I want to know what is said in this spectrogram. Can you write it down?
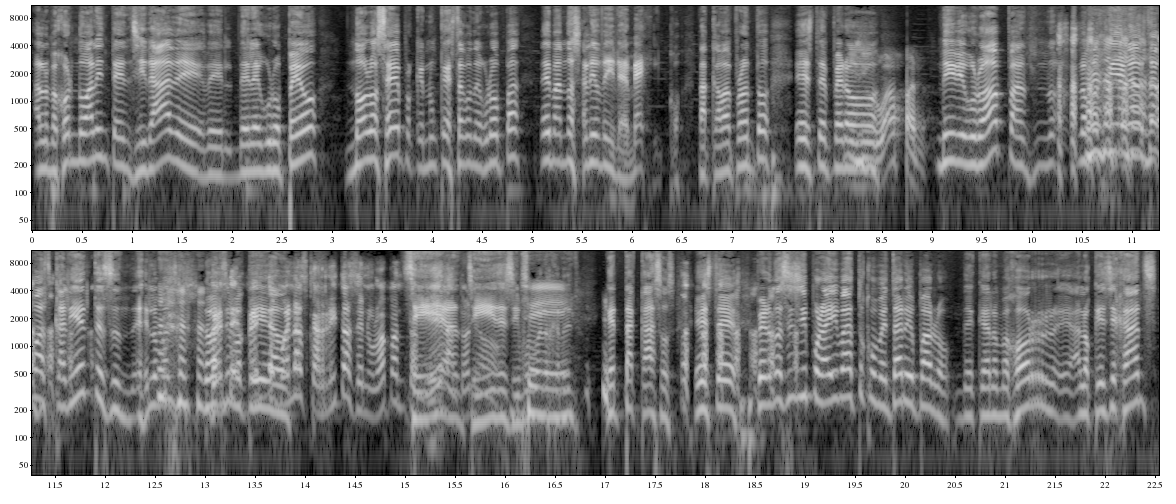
a lo mejor no a la intensidad de- de- del europeo, no lo sé porque nunca he estado en Europa, además no he salido ni de México, para acabar pronto, este, pero... Y Uruapan. Ni de Uruapan, no, lo más que he llegado hasta Aguascalientes, es lo, más, lo Vende, que he llegado. buenas carnitas en Uruapan Sí, también, ah, Antonio. sí, sí, sí, muy Sí. buenas carnitas. Qué tacazos. Este, pero no sé si por ahí va tu comentario, Pablo, de que a lo mejor eh, a lo que dice Hans,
